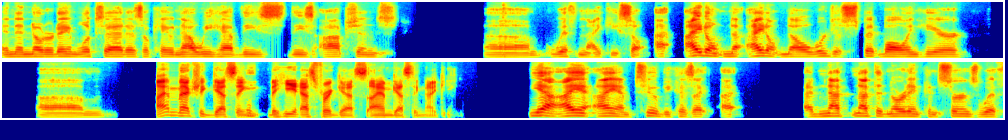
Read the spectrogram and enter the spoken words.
and then Notre Dame looks at as okay now we have these these options um with Nike. So I I don't know I don't know. We're just spitballing here. Um I'm actually guessing that he asked for a guess. I am guessing Nike. Yeah, I I am too because I I I'm not not that Notre Dame concerns with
